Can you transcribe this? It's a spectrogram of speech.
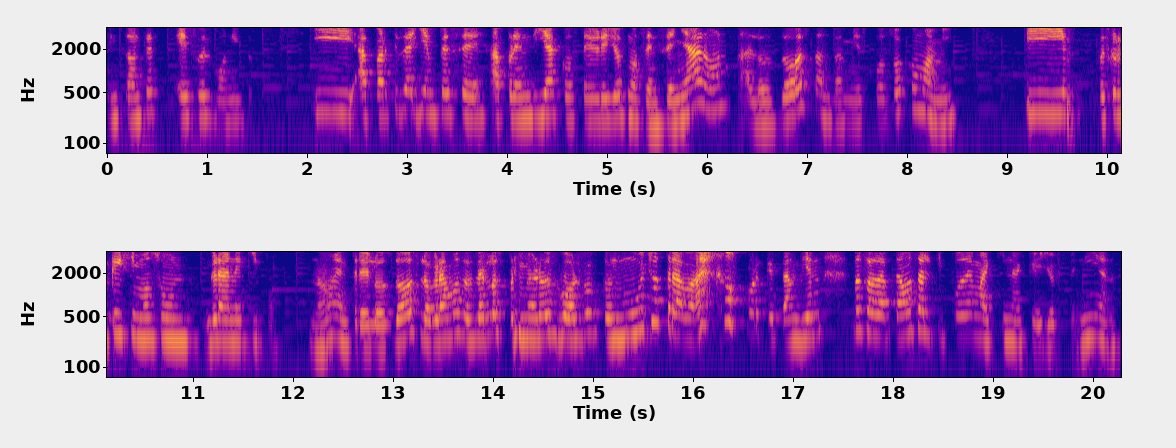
Entonces, eso es bonito y a partir de allí empecé, aprendí a coser, ellos nos enseñaron a los dos, tanto a mi esposo como a mí, y pues creo que hicimos un gran equipo, ¿no? Entre los dos logramos hacer los primeros bolsos con mucho trabajo porque también nos adaptamos al tipo de máquina que ellos tenían.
